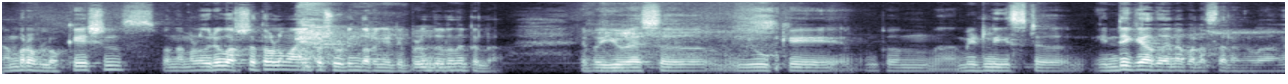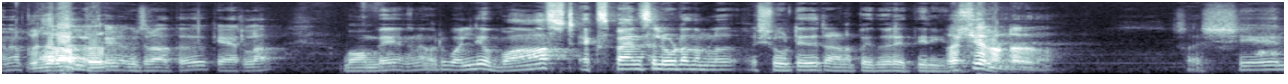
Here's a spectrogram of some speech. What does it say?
നമ്പർ ഓഫ് ലൊക്കേഷൻസ് ഇപ്പം നമ്മൾ ഒരു വർഷത്തോളമായി ഇപ്പോൾ ഷൂട്ടിംഗ് തുടങ്ങിയിട്ട് ഇപ്പോഴും തീർന്നിട്ടില്ല. ഇപ്പോൾ യു എസ് യു കെ ഇപ്പം മിഡിൽ ഈസ്റ്റ് ഇന്ത്യക്കകത്ത് തന്നെ പല സ്ഥലങ്ങൾ അങ്ങനെ ഗുജറാത്ത്. ഗുജറാത്ത് കേരള ബോംബെ അങ്ങനെ ഒരു വലിയ വാസ്റ്റ് എക്സ്പാൻസിലൂടെ നമ്മൾ ഷൂട്ട് ചെയ്തിട്ടാണ് ഇപ്പോൾ ഇതുവരെ എത്തിയിരിക്കുന്നത്. റഷ്യയിൽ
